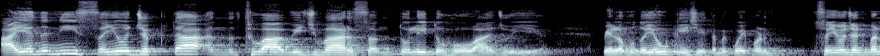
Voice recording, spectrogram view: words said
આયનની સંયોજકતા અથવા વીજભાર સંતુલિત હોવા જોઈએ. પહેલો મુદ્દો એવું કહે છે, તમે કોઈ પણ સંયોજન બન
